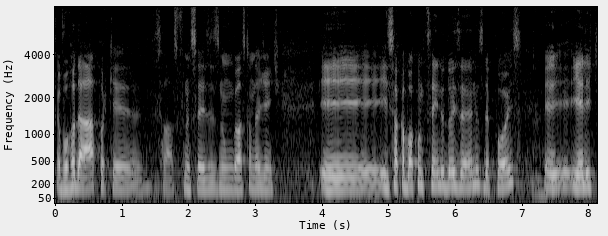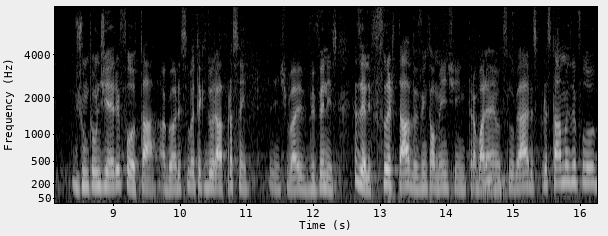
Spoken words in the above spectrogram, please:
eu vou rodar porque lá, os franceses não gostam da gente. E isso acabou acontecendo dois anos depois, e, e ele juntou um dinheiro e falou, tá, agora isso vai ter que durar para sempre a gente vai viver nisso. Quer dizer, ele flertava eventualmente em trabalhar uhum. em outros lugares, prestar, mas ele falou,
